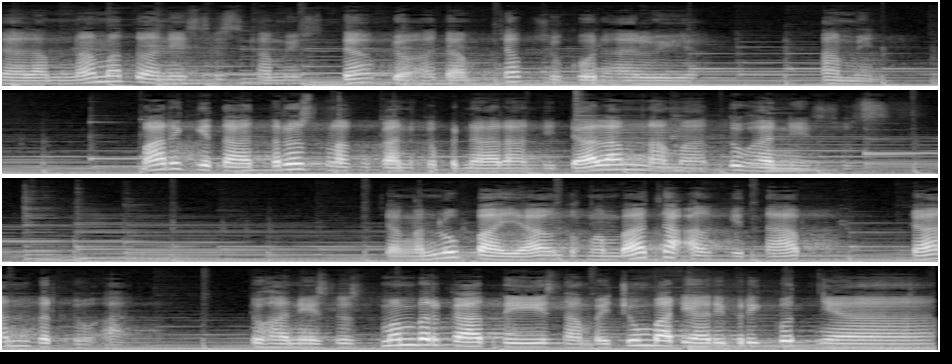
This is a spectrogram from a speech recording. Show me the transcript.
Dalam nama Tuhan Yesus kami sudah berdoa dan mengucap syukur. Haleluya. Amin. Mari kita terus melakukan kebenaran di dalam nama Tuhan Yesus. Jangan lupa ya untuk membaca Alkitab dan berdoa. Tuhan Yesus memberkati. Sampai jumpa di hari berikutnya.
